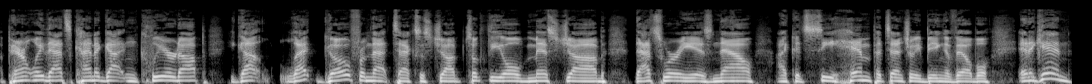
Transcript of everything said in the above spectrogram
Apparently that's kind of gotten cleared up. He got let go from that Texas job, took the Ole Miss job. That's where he is now. I could see him potentially being available. And again,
